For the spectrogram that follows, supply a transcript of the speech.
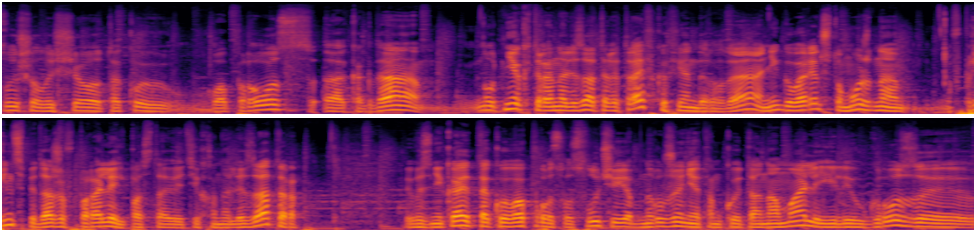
слышал еще такой вопрос, а, когда, ну, вот некоторые анализаторы трафика фендеров, да, они говорят, что можно, в принципе, даже в параллель поставить их анализатор, и возникает такой вопрос, вот в случае обнаружения там какой-то аномалии или угрозы,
